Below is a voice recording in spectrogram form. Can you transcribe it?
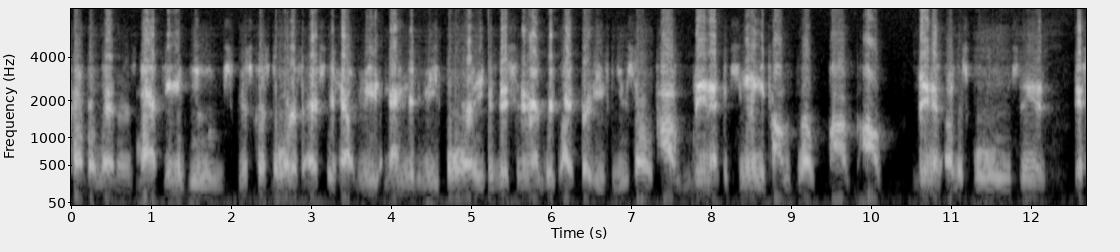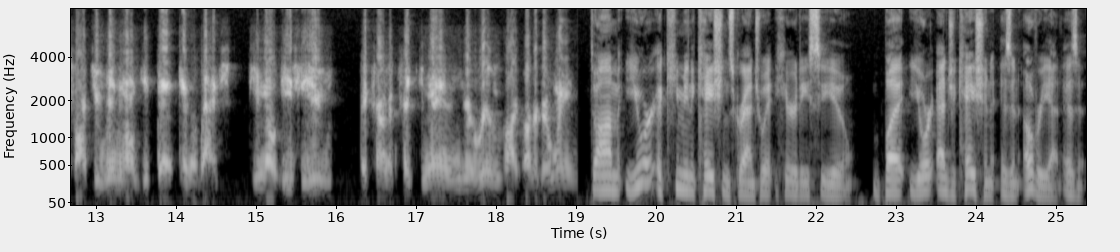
cover letters, mock interviews. Ms. Crystal Waters actually helped me, nominated me for a position in our Greek life for ECU. So I've been at the community college level. I've, I've been at other schools, and it's like you really don't get that interaction. You know, ECU, they kind of take you in, and you're really like under their wing. Dom, you're a communications graduate here at ECU but your education isn't over yet, is it?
